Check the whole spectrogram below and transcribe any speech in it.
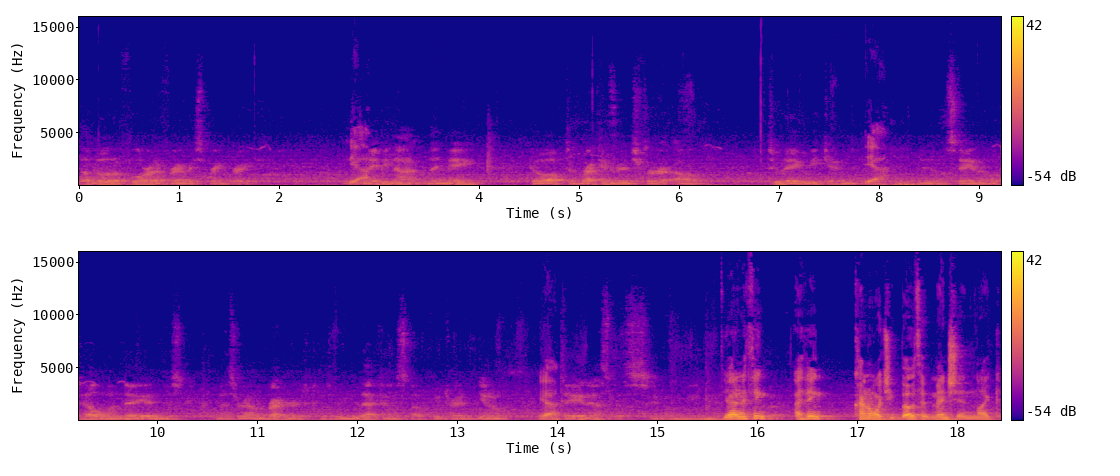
they'll go to Florida for every spring break. Yeah. Maybe not. They may go up to Breckenridge for a two-day weekend. Yeah. You know, stay in a hotel one day and just mess around in Breckenridge because we do that kind of stuff. We try to, you know, Yeah. day in Estes. You know, what I mean. Yeah, and I think I think kind of what you both have mentioned, like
